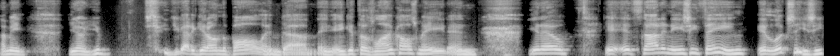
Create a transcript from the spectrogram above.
I mean, you know, you you got to get on the ball and, uh, and, and get those line calls made. And you know, it, it's not an easy thing. It looks easy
